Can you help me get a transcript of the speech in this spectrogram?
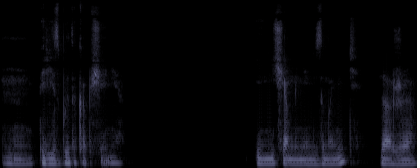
переизбыток общения. И ничем меня не заманить, даже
